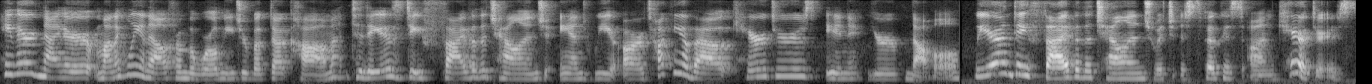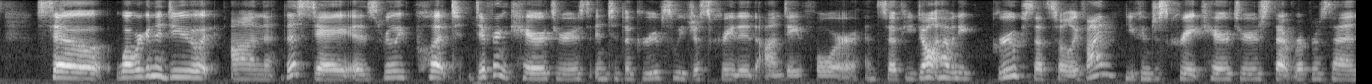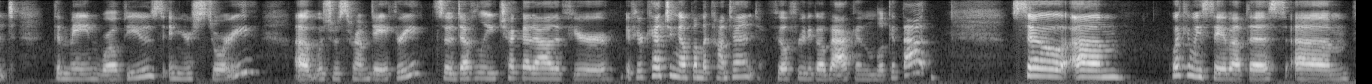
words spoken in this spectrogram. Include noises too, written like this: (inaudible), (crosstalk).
Hey there, Igniter. Monica Leonelle from theworldneedsyourbook.com. Today is day five of the challenge, and we are talking about characters in your novel. We are on day five of the challenge, which is focused on characters. So, what we're going to do on this day is really put different characters into the groups we just created on day four. And so, if you don't have any groups, that's totally fine. You can just create characters that represent the main worldviews in your story, uh, which was from day three. So definitely check that out if you're if you're catching up on the content. Feel free to go back and look at that. So um, what can we say about this? Um,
